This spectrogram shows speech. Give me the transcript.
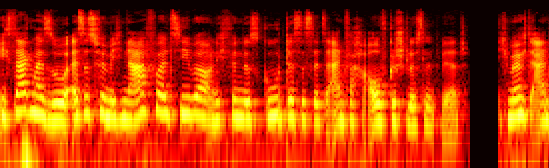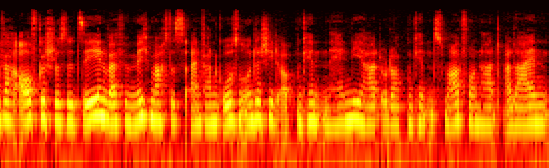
ich sag mal so, es ist für mich nachvollziehbar und ich finde es gut, dass es jetzt einfach aufgeschlüsselt wird. Ich möchte einfach aufgeschlüsselt sehen, weil für mich macht es einfach einen großen Unterschied, ob ein Kind ein Handy hat oder ob ein Kind ein Smartphone hat, allein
